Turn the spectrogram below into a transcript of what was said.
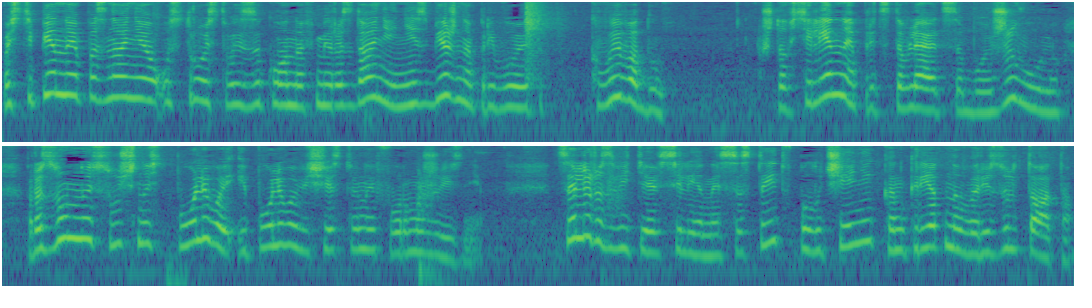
Постепенное познание устройства и законов мироздания неизбежно приводит к выводу, что Вселенная представляет собой живую, разумную сущность полевой и полево-вещественной формы жизни. Цель развития Вселенной состоит в получении конкретного результата.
